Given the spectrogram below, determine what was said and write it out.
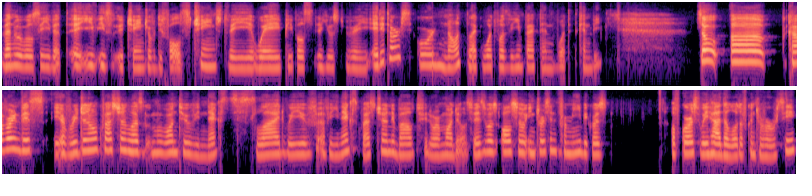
then we will see that uh, if a change of defaults changed the way people used the editors or not, like what was the impact and what it can be. So uh, covering this original question, let's move on to the next slide with uh, the next question about Fedora modules. This was also interesting for me because of course, we had a lot of controversy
